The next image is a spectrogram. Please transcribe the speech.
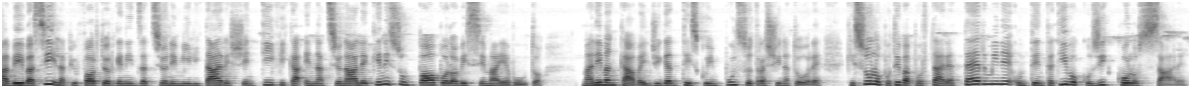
Aveva sì la più forte organizzazione militare, scientifica e nazionale che nessun popolo avesse mai avuto, ma le mancava il gigantesco impulso trascinatore che solo poteva portare a termine un tentativo così colossale,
